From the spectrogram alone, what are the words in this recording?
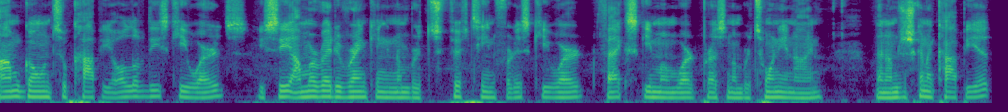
I'm going to copy all of these keywords. You see, I'm already ranking number 15 for this keyword, FAQ schema on WordPress number 29. Then I'm just going to copy it.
